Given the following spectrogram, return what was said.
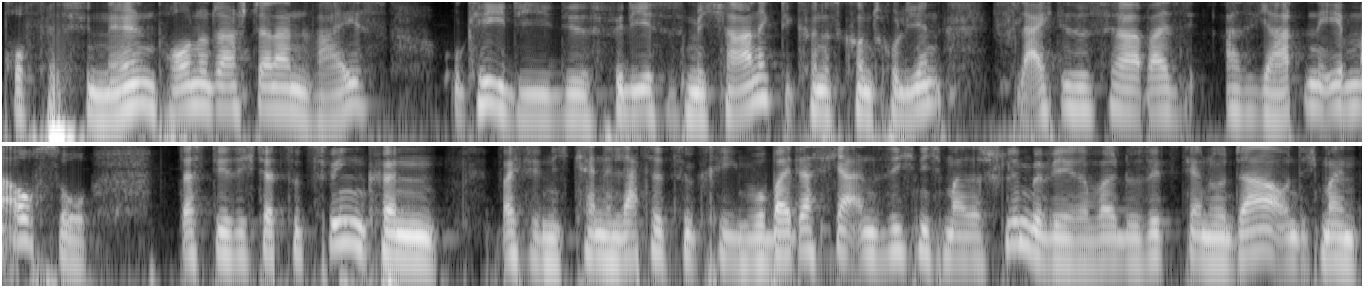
professionellen Pornodarstellern weiß, okay, die, die, für die ist es Mechanik, die können es kontrollieren. Vielleicht ist es ja bei Asiaten eben auch so, dass die sich dazu zwingen können, weiß ich nicht, keine Latte zu kriegen. Wobei das ja an sich nicht mal das Schlimme wäre, weil du sitzt ja nur da und ich meine,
